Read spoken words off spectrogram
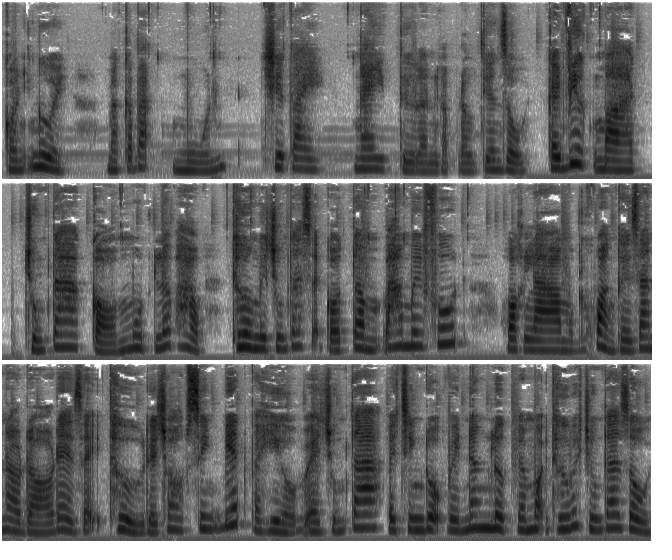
có những người mà các bạn muốn chia tay ngay từ lần gặp đầu tiên rồi. Cái việc mà chúng ta có một lớp học, thường thì chúng ta sẽ có tầm 30 phút hoặc là một cái khoảng thời gian nào đó để dạy thử để cho học sinh biết và hiểu về chúng ta về trình độ về năng lực về mọi thứ với chúng ta rồi.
